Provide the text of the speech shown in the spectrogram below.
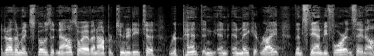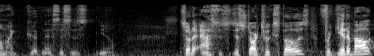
I'd rather Him expose it now so I have an opportunity to repent and, and, and make it right than stand before it and say, oh my goodness, this is, you know. So to ask, just start to expose, forget about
